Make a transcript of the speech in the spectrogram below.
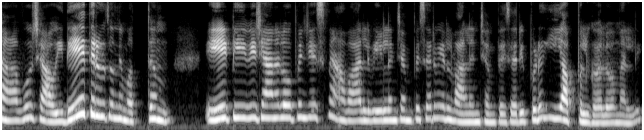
చావు చావు. ఇదే తిరుగుతుంది మొత్తం. ఏ టీవీ ఛానల్ ఓపెన్ చేసినా వాళ్ళు వీళ్ళని చంపేశారు వీళ్ళు వాళ్ళని చంపేశారు. ఇప్పుడు ఈ అప్పులు గొలవ మళ్ళీ.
